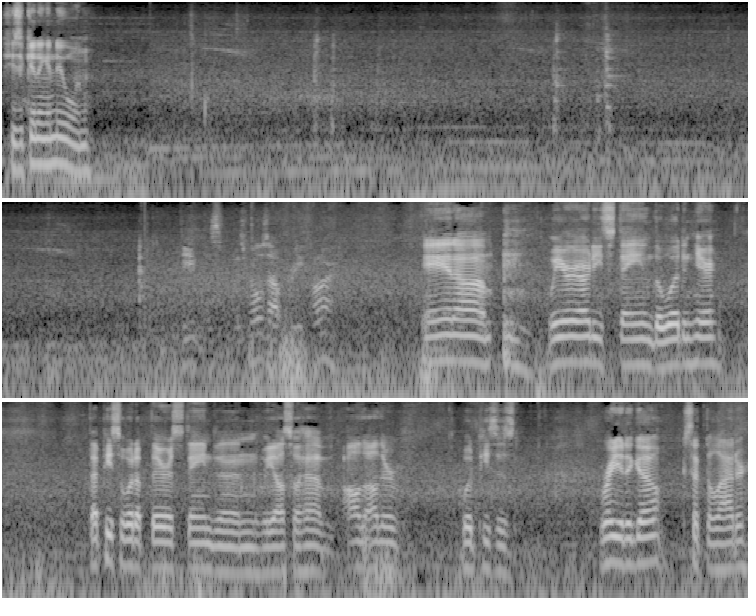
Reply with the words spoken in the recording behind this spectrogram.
she's getting a new one. Dude, this, this rolls out pretty far. And um, we already stained the wood in here. That piece of wood up there is stained and we also have all the other wood pieces ready to go, except the ladder.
